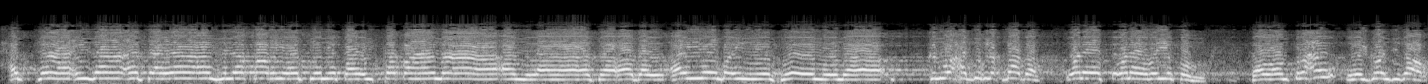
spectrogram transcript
حتى إذا أتيا أهل قرية استطعما أهلا فأبوا أن يضيفوهما كل واحد يغلق بابه ولا ولا يضيفهم. فهم طلعوا ويلقون جدار.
